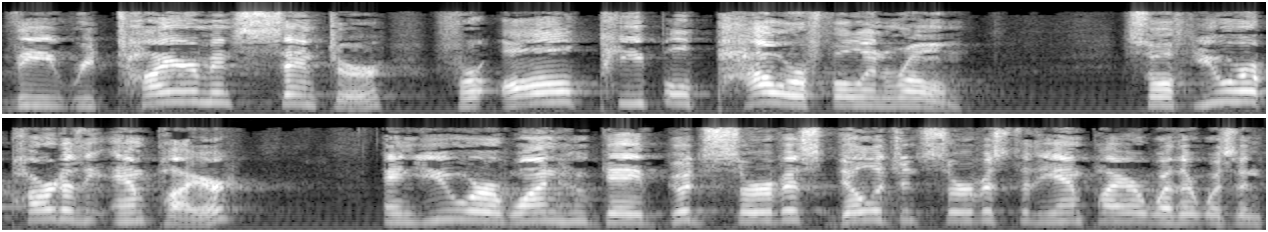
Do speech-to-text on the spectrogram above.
the retirement center for all people powerful in Rome. So if you were a part of the empire, and you were one who gave good service, diligent service to the empire, whether it was in,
